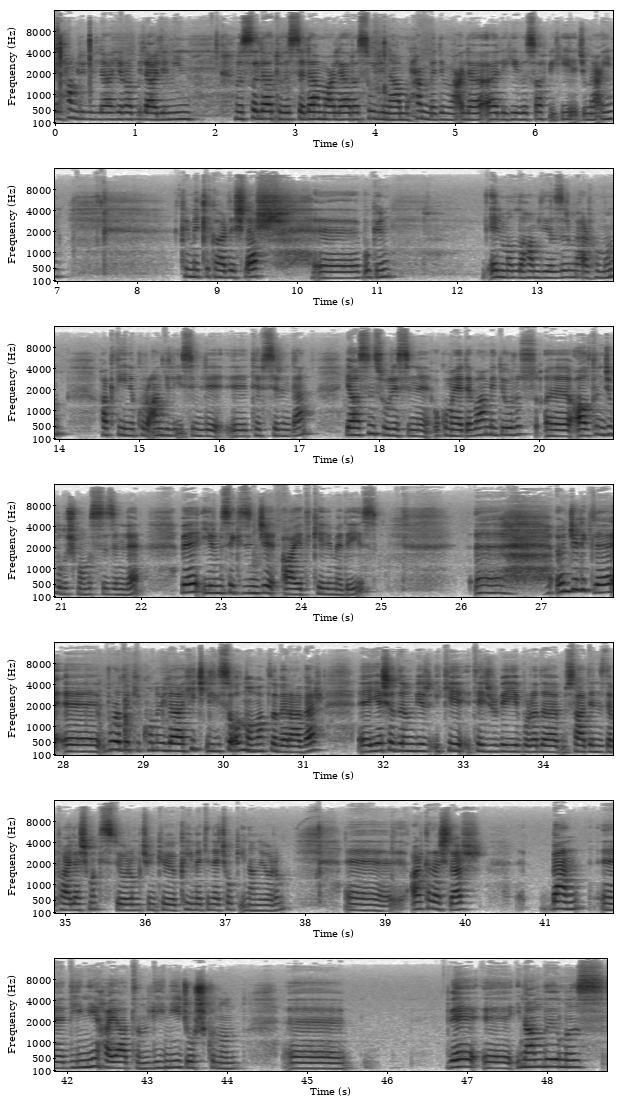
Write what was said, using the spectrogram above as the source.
Elhamdülillahi Rabbil Alemin ve salatu ve selamu ala Resulina Muhammedin ve ala alihi ve sahbihi ecma'in. Kıymetli kardeşler, e, bugün Elmalı Hamdi Yazır merhumun Hak Dini Kur'an Dili isimli e, tefsirinden Yasin suresini okumaya devam ediyoruz. 6. E, buluşmamız sizinle ve 28. ayet-i kerimedeyiz. Evet öncelikle e, buradaki konuyla hiç ilgisi olmamakla beraber e, yaşadığım bir iki tecrübeyi burada müsaadenizle paylaşmak istiyorum. Çünkü kıymetine çok inanıyorum. E, arkadaşlar ben e, dini hayatın, dini coşkunun e, ve e, inandığımız,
